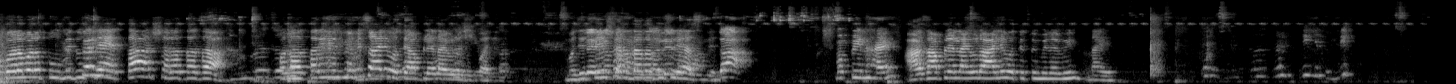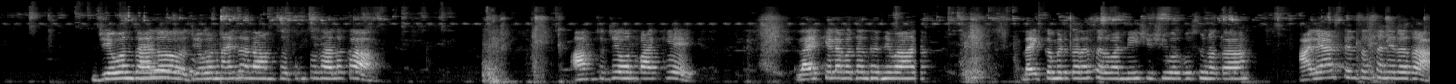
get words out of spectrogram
बरं बरं तुम्ही दुसरे आहेत का शरद दादा पण तरी तुम्हीच आले होते आपल्या लाईव्हला दुपारी. म्हणजे ते शरद दादा दुसरे असते. मग पिन आहे. आज आपल्या लाईव्हला आले होते तुम्ही नवीन? नाही. जेवण झालं जेवण नाही झालं आमचं. तुमचं झालं का? आमचं जेवण बाकी आहे. लाईक केल्याबद्दल धन्यवाद. लाईक कमेंट करा सर्वांनी. शिशीवर बसू नका. आल्या असतील ससाने दादा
